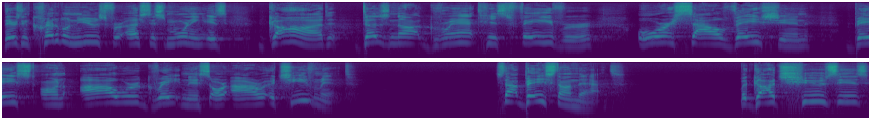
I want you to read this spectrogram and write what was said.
There's incredible news for us this morning is God does not grant his favor or salvation based on our greatness or our achievement. It's not based on that. But God chooses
